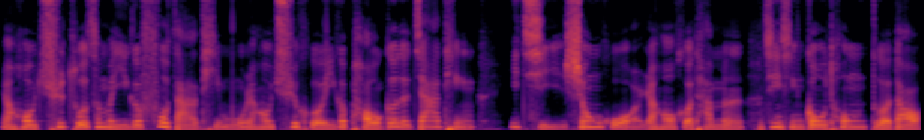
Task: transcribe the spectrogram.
然后去做这么一个复杂的题目，然后去和一个袍哥的家庭一起生活，然后和他们进行沟通，得到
